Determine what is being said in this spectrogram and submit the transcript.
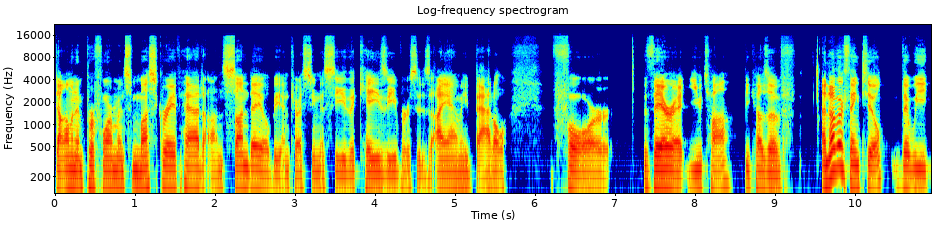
dominant performance Musgrave had on Sunday. It'll be interesting to see the KZ versus IAME battle for there at Utah because of another thing too that we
